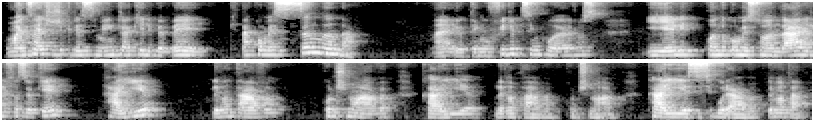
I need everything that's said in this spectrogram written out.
O mindset de crescimento é aquele bebê que está começando a andar. Né? Eu tenho um filho de 5 anos e ele, quando começou a andar, ele fazia o quê? Caía, levantava, continuava, caía, levantava, continuava, caía, se segurava, levantava.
